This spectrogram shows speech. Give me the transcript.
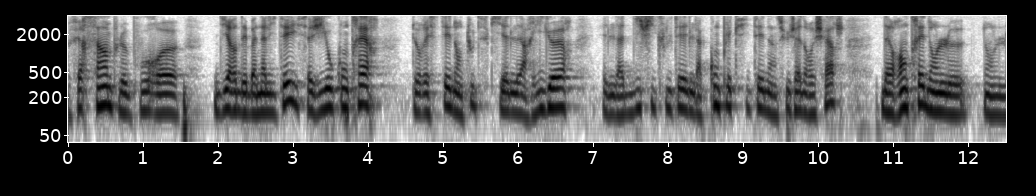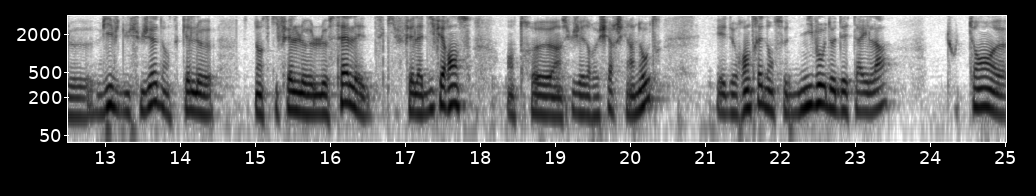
faire simple pour euh, dire des banalités. Il s'agit au contraire de rester dans tout ce qui est de la rigueur et de la difficulté, de la complexité d'un sujet de recherche, de rentrer dans le, dans le vif du sujet, dans ce, dans ce qui fait le, le sel et ce qui fait la différence entre un sujet de recherche et un autre, et de rentrer dans ce niveau de détail-là, tout en euh,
